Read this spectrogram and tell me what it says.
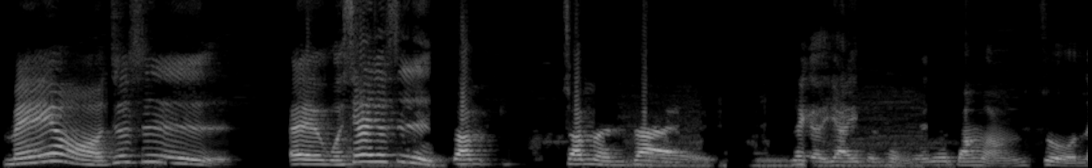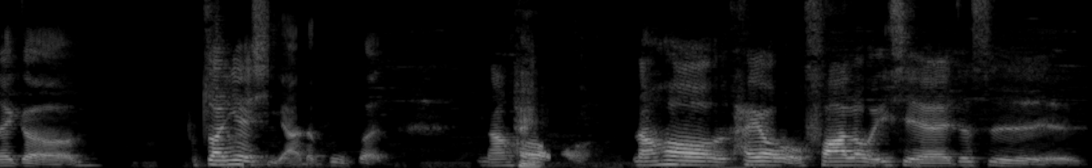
没有，就是，哎，我现在就是专专门在那个牙医诊所里面，就帮忙做那个专业洗牙的部分，然后，然后还有 follow 一些就是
